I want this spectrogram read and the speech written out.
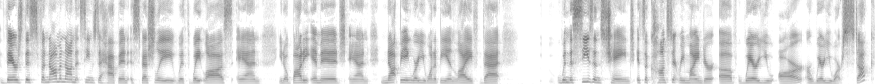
there's this phenomenon that seems to happen especially with weight loss and you know body image and not being where you want to be in life that when the seasons change it's a constant reminder of where you are or where you are stuck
